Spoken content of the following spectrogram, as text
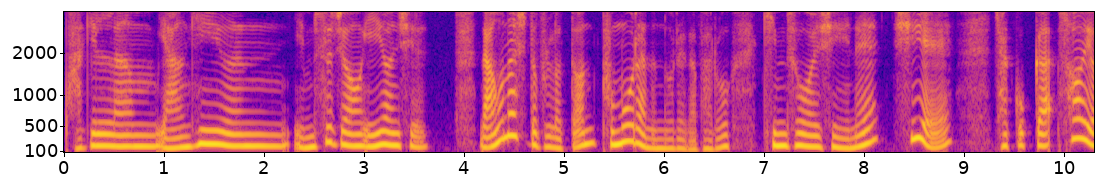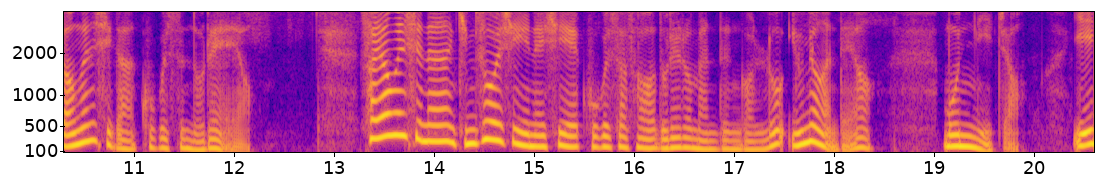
박일남, 양희은, 임수정, 이현실, 나훈아 씨도 불렀던 부모라는 노래가 바로 김소월 시인의 시에 작곡가 서영은 씨가 곡을 쓴 노래예요. 서영은 씨는 김소월 시인의 시에 곡을 써서 노래로 만든 걸로 유명한데요. 못니죠. 옛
